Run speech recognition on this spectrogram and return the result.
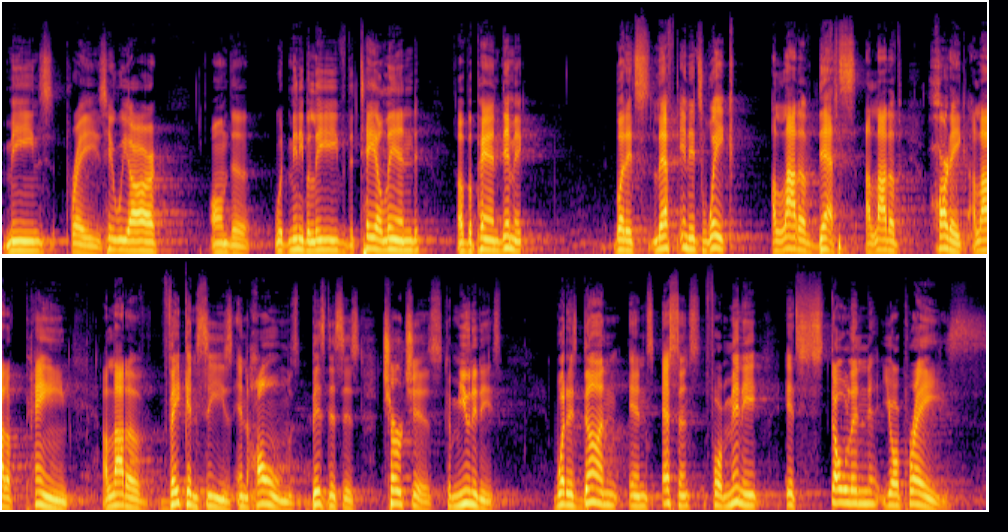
means praise. Here we are on the what many believe the tail end of the pandemic, but it's left in its wake a lot of deaths, a lot of heartache, a lot of pain, a lot of vacancies in homes, businesses, churches, communities. What is done, in essence, for many, it's stolen your praise.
